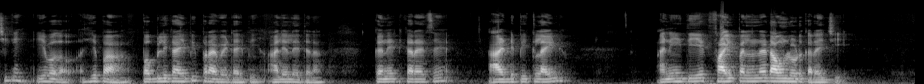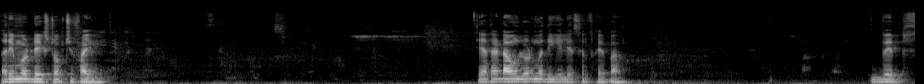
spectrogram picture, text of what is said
ठीक आहे? हे बघा हे पहा public I P private I P आलेलं आहे त्याला. कनेक्ट करायचं आहे. आर डी पी क्लाइंट आणि ती एक फाईल पहिल्यांदा डाउनलोड करायची. रिमोट डेस्कटॉपची फाईल ते आता डाउनलोडमध्ये गेली असेल फाईल पहा वेब्स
